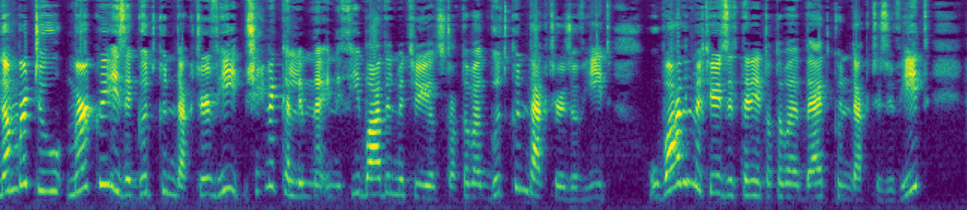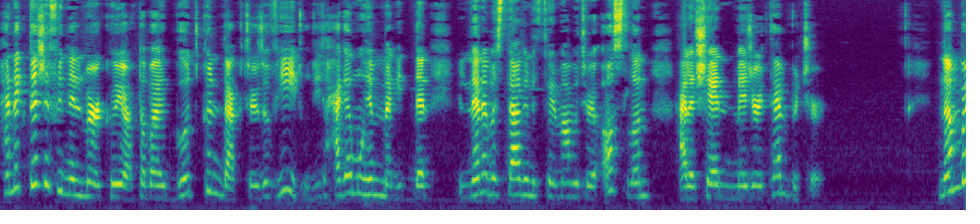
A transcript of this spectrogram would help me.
Number two mercury is a good conductor of heat. مش إحنا اتكلمنا إن في بعض الماتيريالز تعتبر good conductors of heat وبعض الماتيريالز التانية تعتبر bad conductors of heat. هنكتشف إن الميركوري يعتبر good conductors of heat. ودي حاجة مهمة جدا لأن أنا بستخدم الثرمومتر أصلا علشان measure temperature. Number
